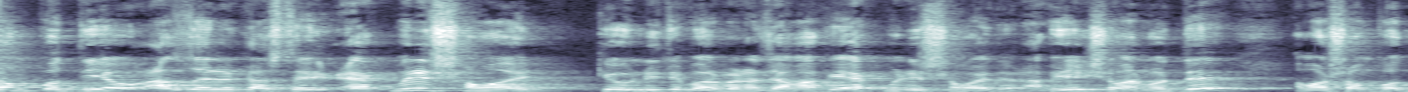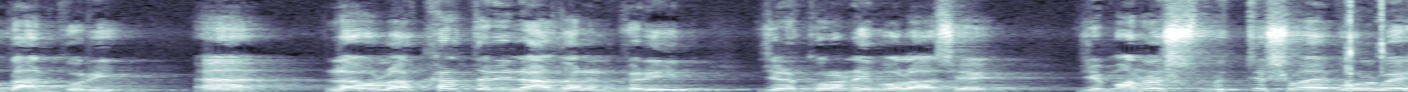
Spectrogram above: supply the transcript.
সম্পদ দিয়ে আজরাইলের কাছ থেকে এক মিনিট সময় কেউ নিতে পারবে না যে আমাকে এক মিনিট সময় দেন। আমি এই সময়ের মধ্যে আমার সম্পদ দান করি। হ্যাঁ লাউল আখার তানিনা আদালেন করিব, যেটা কোরআনেই বলা আছে যে মানুষ মৃত্যুর সময় বলবে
